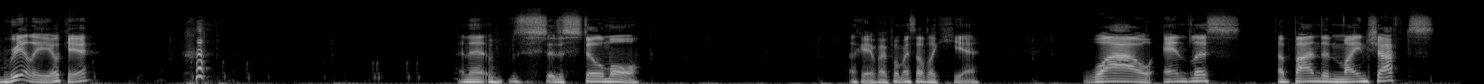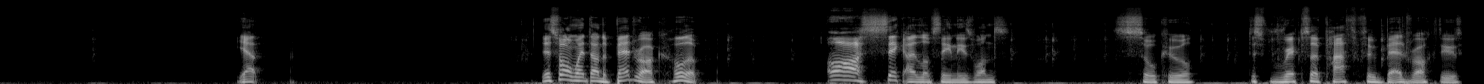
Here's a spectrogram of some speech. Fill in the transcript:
Really? Okay. and then there's still more. Okay, if I put myself like here. Wow, endless abandoned mine shafts. Yep. This one went down to bedrock. Hold up. Oh, sick. I love seeing these ones. So cool. Just rips a path through bedrock, dude.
